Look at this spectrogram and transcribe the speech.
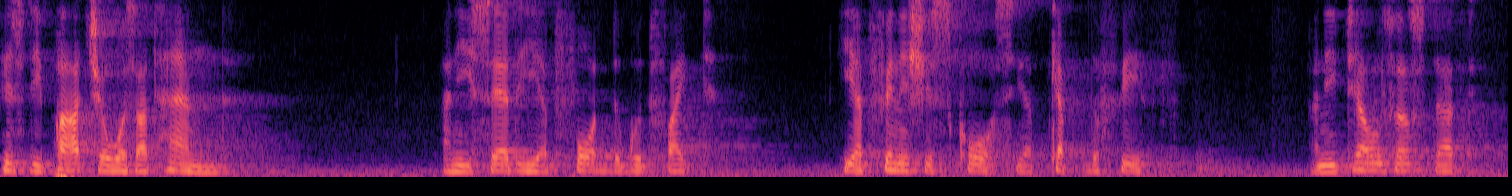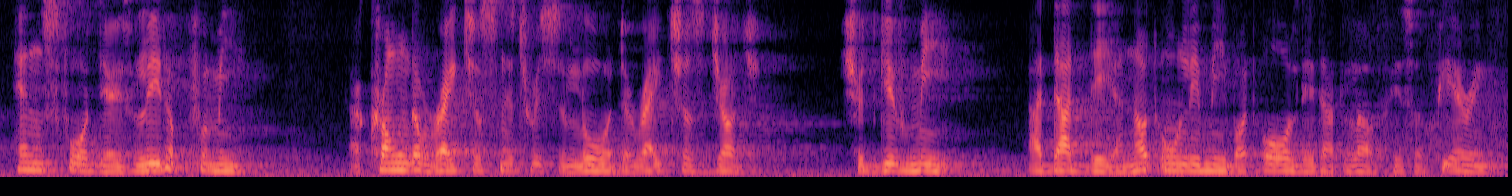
his departure was at hand, and he said he had fought the good fight. He had finished his course, he had kept the faith. And he tells us that henceforth there is laid up for me a crown of righteousness which the Lord, the righteous judge, should give me at that day, and not only me, but all they that love his appearing.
